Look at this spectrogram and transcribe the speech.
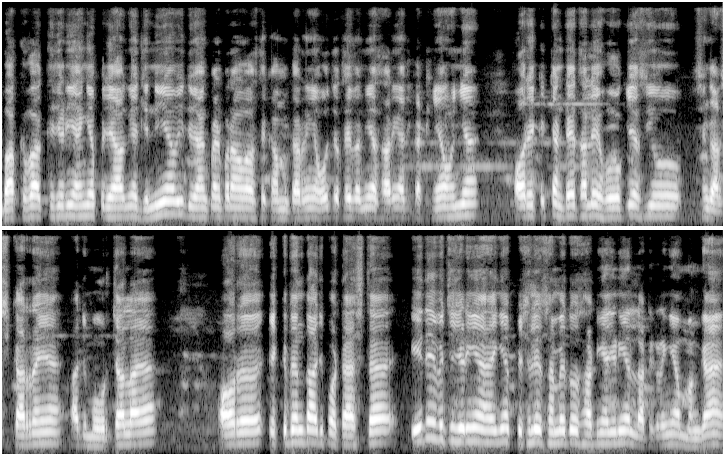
ਵੱਖ-ਵੱਖ ਜਿਹੜੀਆਂ ਹੈਗੀਆਂ ਪੰਜਾਬ ਦੀਆਂ ਜਿੰਨੀਆਂ ਵੀ ਦਿਵਿਆਂਗ ਭੈਣ ਭਰਾਵਾਂ ਵਾਸਤੇ ਕੰਮ ਕਰ ਰਹੀਆਂ, ਉਹ ਜਥੇਬੰਦੀਆਂ ਸਾਰੀਆਂ ਅੱਜ ਇਕੱਠੀਆਂ ਹੋਈਆਂ। ਔਰ ਇੱਕ ਝੰਡੇ ਥੱਲੇ ਹੋ ਕੇ ਅਸੀਂ ਉਹ ਸੰਘਰਸ਼ ਕਰ ਰਹੇ ਹਾਂ। ਅੱਜ ਮੋਰਚਾ ਲਾਇਆ। ਔਰ ਇੱਕ ਦਿਨ ਦਾ ਅੱਜ ਪ੍ਰੋਟੈਸਟ ਹੈ। ਇਹਦੇ ਵਿੱਚ ਜਿਹੜੀਆਂ ਹੈਗੀਆਂ ਪਿਛਲੇ ਸਮੇਂ ਤੋਂ ਸਾਡੀਆਂ ਜਿਹੜੀਆਂ ਲਟਕ ਰਹੀਆਂ ਮੰਗਾਂ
